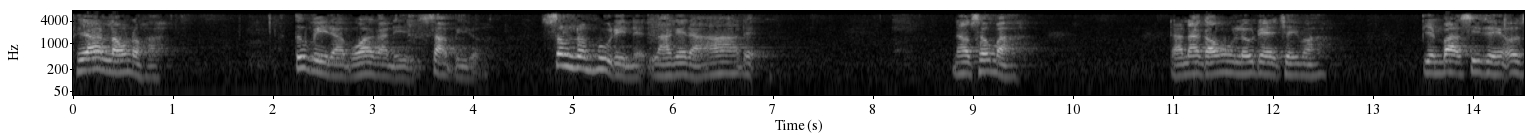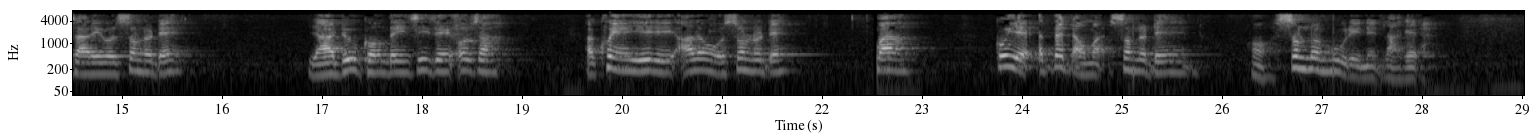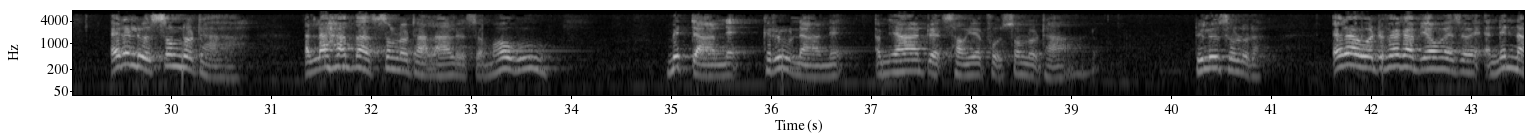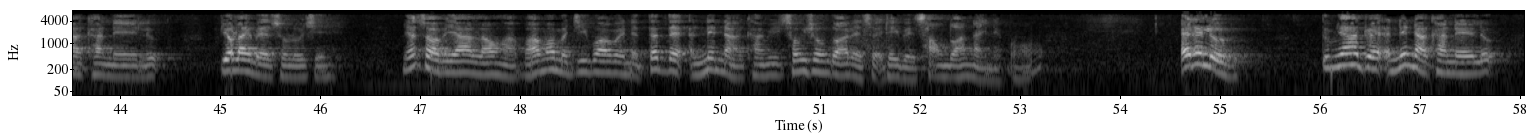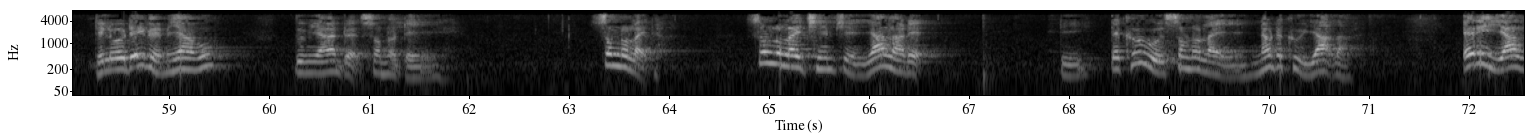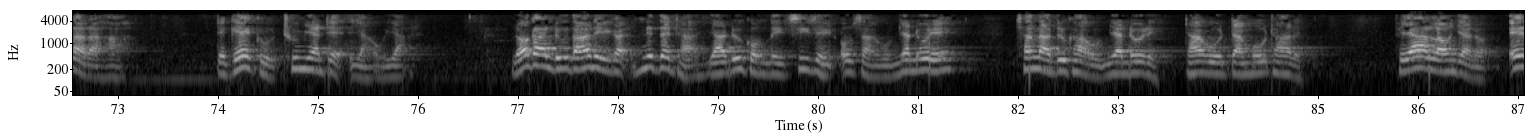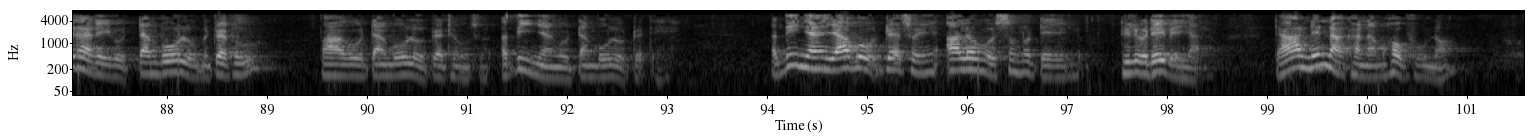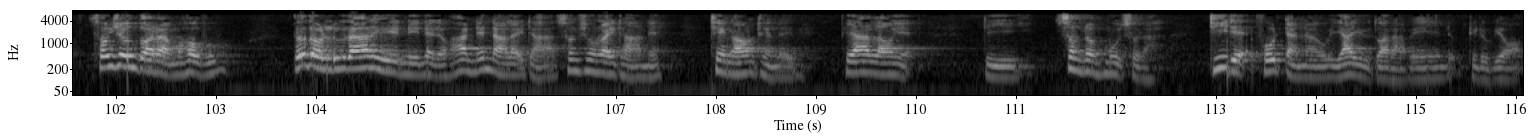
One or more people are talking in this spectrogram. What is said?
ဘုရားလောင်းတော်ဟာသူ့မိတာဘဝကနေစပြီးတော့စွန့်လွတ်မှုတွေနဲ့လာခဲ့တာတဲ့နောက်ဆုံးမှာ ဒါနကောင်းမှုလုပ်တဲ့အချိန်မှာပြင်ပစည်းစိမ်ဥစ္စာတွေကိုစွန့်လွတ်တယ်ယာဓုခုံသိမ်းစည်းစိမ်ဥစ္စာအခွင့်အရေးတွေအလုံးကိုစွန့်လွတ်တယ်မှာကိုယ့်ရဲ့အသက်တောင်မှစွန့်လွတ်တယ်ဟောစွန့်လွတ်မှုတွေနဲ့လာခဲ့တာအဲ့ဒါလို့စွန့်လွတ်တာအလဟတစွန့်လွတ်တာလားလို့ဆိုမဟုတ်ဘူးမေတ္တာနဲ့ကရုဏာနဲ့အများအတွက်ဆောင်ရွက်ဖို့စွန့်လွတ်တာလို့ ဒီလိုစွန့်လွတ်တာအဲ့ဒါကိုတစ်ဖက်ကပြောမယ်ဆိုရင်အနစ်နာခံတယ်လို့ပြောလိုက်မယ်ဆိုလို့ရှိရင်မြတ်စွာဘုရားလောင်းဟာဘာမှမကြည်ပွားပဲနဲ့တက်တက်အနစ်နာခံပြီးဆုံးရှုံးသွားတယ်ဆိုတဲ့အထိပ္ပယ်ဆောင်းသွားနိုင်တယ်ပေါ့အဲ့ဒါလို့သူများအတွက်အနစ်နာခံတယ်လို့ဒီလိုအဓိပ္ပာယ်မရဘူးသူများအတွက်ဆွန့်လွတ်တယ်ဆွန့်လွတ်လိုက်တာဆွန့်လွတ်လိုက်ခြင်းဖြင့်ရလာတဲ့ဒီ တစ်ခုကိုဆွန့်လွတ်လိုက်ရင်နောက်တစ်ခုရလာအဲ့ဒီရလာတာဟာတကယ်ကိုထူးမြတ်တဲ့အရာကိုရတယ်လောကလူသားတွေကနှစ်သက်တာယာတုကုံသိစည်းစိမ်ဥစ္စာကိုမြတ်နိုးတယ်ချမ်းသာဒုက္ခကိုမြတ်နိုးတယ်ဒါကိုတန်ဖိုးထားတယ်ဖះအလောင်းကြတော့အဲ့ဓာတွေကိုတန်ဖိုးလို့မတွက်ဘူးဘာကိုတန်ဖိုးလို့တွက်ထုံဆိုအတိညာကိုတန်ဖိုးလို့တွက်တယ်အတိညာရဖို့အတွက်ဆိုရင်အလုံးကိုစွန့်လွတ်တယ်လို့ ဒီလိုအဓိပ္ပာယ်ရတယ်ဒါကနိနာခန္ဓာမဟုတ်ဘူးနော်ဆုံးရှုံးသွားတာမဟုတ်ဘူးသို့တော်လူသားတွေအနေနဲ့တော့ဟာနိနာလိုက်တာဆုံးရှုံးလိုက်တာ ਨੇ ထင်ကောင်းထင်လိမ့်မယ်ဘုရားလောင်းရဲ့ဒီစွန့်လွတ်မှုဆိုတာဓိတဲ့အဖို့တဏ္ဍာကိုရယူသွားတာပဲလို့ဒီလိုပြော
